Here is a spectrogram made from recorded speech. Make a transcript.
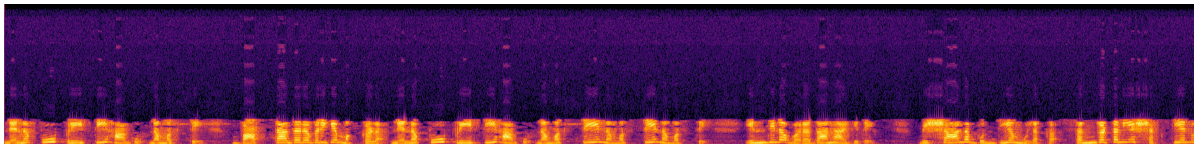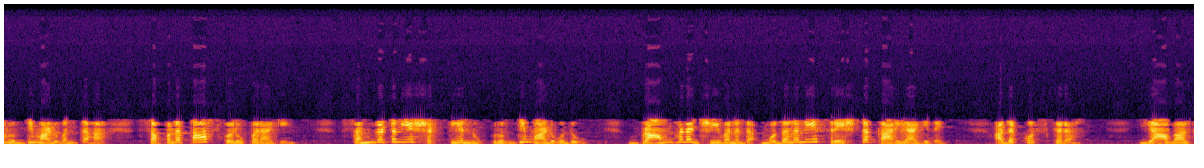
ನೆನಪು, ಪ್ರೀತಿ ಹಾಗೂ ನಮಸ್ತೆ. ಬಾಪ್ತಾದರವರಿಗೆ ಮಕ್ಕಳ ನೆನಪು, ಪ್ರೀತಿ ಹಾಗೂ ನಮಸ್ತೆ ನಮಸ್ತೆ ನಮಸ್ತೆ. ಇಂದಿನ ವರದಾನ ಆಗಿದೆ. ವಿಶಾಲ ಬುದ್ಧಿಯ ಮೂಲಕ ಸಂಘಟನೆಯ ಶಕ್ತಿಯನ್ನು ವೃದ್ಧಿ ಮಾಡುವಂತಹ ಸಫಲತಾ ಸ್ವರೂಪರಾಗಿ, ಸಂಘಟನೆಯ ಶಕ್ತಿಯನ್ನು ವೃದ್ಧಿ ಮಾಡುವುದು ಬ್ರಾಹ್ಮಣ ಜೀವನದ ಮೊದಲನೇ ಶ್ರೇಷ್ಠ ಕಾರ್ಯ ಆಗಿದೆ ಅದಕ್ಕೋಸ್ಕರ ಯಾವಾಗ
